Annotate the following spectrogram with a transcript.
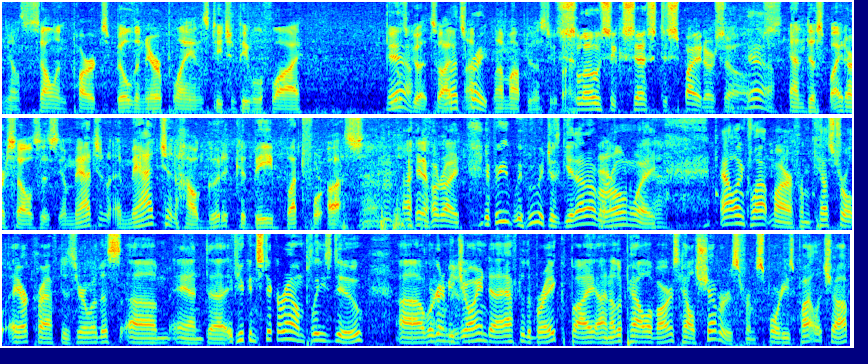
you know selling parts, building airplanes, teaching people to fly, feels Yeah. good. So Well, I, that's I'm- great. I'm, optimistic about it. Slow success despite ourselves. And despite ourselves, is imagine imagine how good it could be, but for us. I know, right? If we if we would just get out of our own way. Alan Klapmeier from Kestrel Aircraft is here with us, um, and uh, if you can stick around, please do. Uh, we're going to be joined uh, after the break by another pal of ours, Hal Shevers from Sporty's Pilot Shop.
